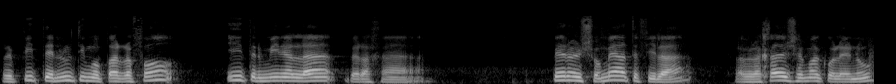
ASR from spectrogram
repite el último párrafo y termina la verajá. Pero en Shomea Tefilá, la verajá de Shema Kolenu,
